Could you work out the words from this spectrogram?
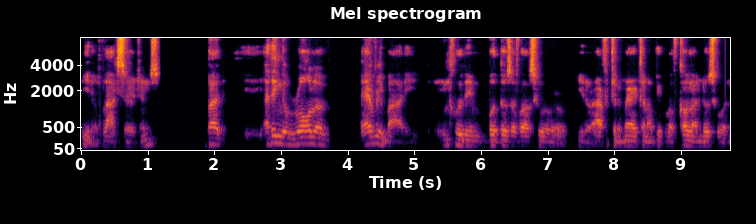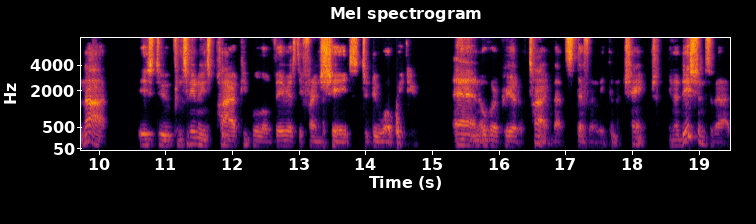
you know, black surgeons. But I think the role of everybody, including both those of us who are, you know, African American or people of color and those who are not, is to continue to inspire people of various different shades to do what we do. And over a period of time, that's definitely going to change. In addition to that,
